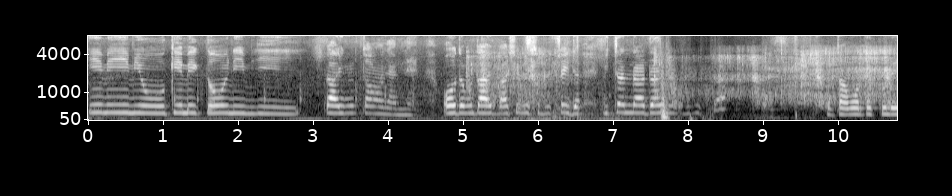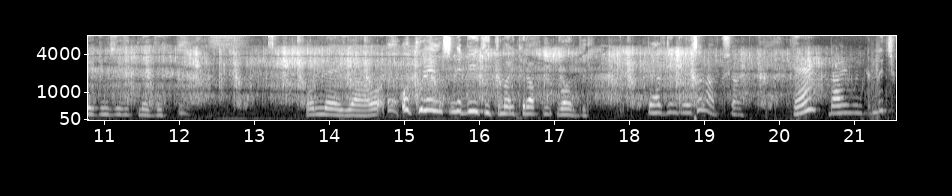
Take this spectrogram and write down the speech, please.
Yemeğim yok. Yemek daha önemli. Diamond daha önemli. O adamı daha başka birisi bulsaydı bir tane daha Diamond Tam orada kuleye kimse gitmedi. O ne ya? O, o kulenin içinde büyük ihtimal crafting vardır. Crafting olsa ne yapacaksın? He? Diamond kılıç.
